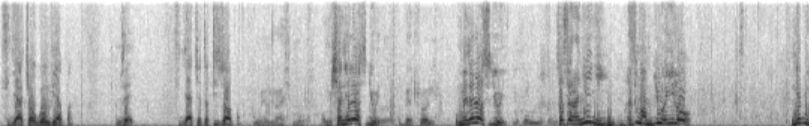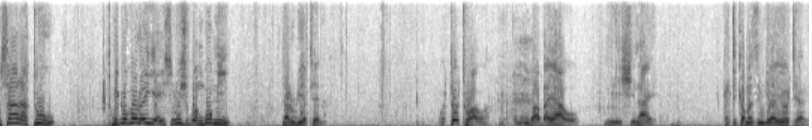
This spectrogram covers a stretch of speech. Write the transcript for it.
Sijaacha ugomvi hapa mzee, sijaacha tatizo hapa. Umeshanielewa sijui? Petroli. Umenielewa sijui? Sasa na nyinyi lazima mjue hilo, ni busara tu. Migogoro hii haisuluhishi kwa ngumi. Narudia tena, watoto hawa baba yao mliishi naye katika mazingira yoyote yale,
